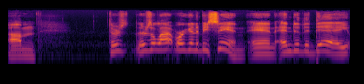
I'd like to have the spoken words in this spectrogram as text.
um, there's there's a lot we're going to be seeing. And end of the day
